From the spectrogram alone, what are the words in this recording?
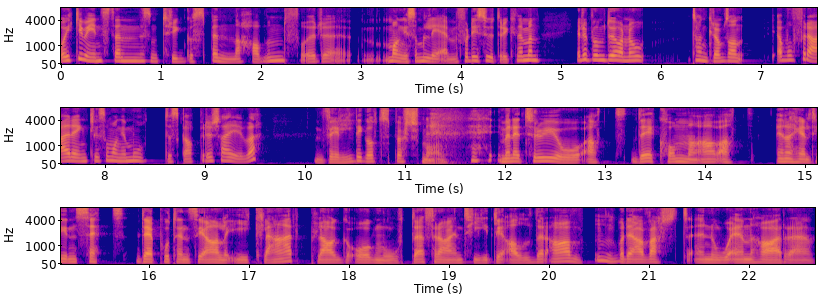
Og ikke minst en liksom, trygg og spennende havn for eh, mange som lever for disse uttrykkene. Men jeg lurer på om du har noen tanker om sånn ja, hvorfor er egentlig så mange moteskapere skeive? Veldig godt spørsmål. Men jeg tror jo at det kommer av at en har hele tiden sett det potensialet i klær, plagg og mote fra en tidlig alder av. Mm. Og det har vært noe en har uh,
